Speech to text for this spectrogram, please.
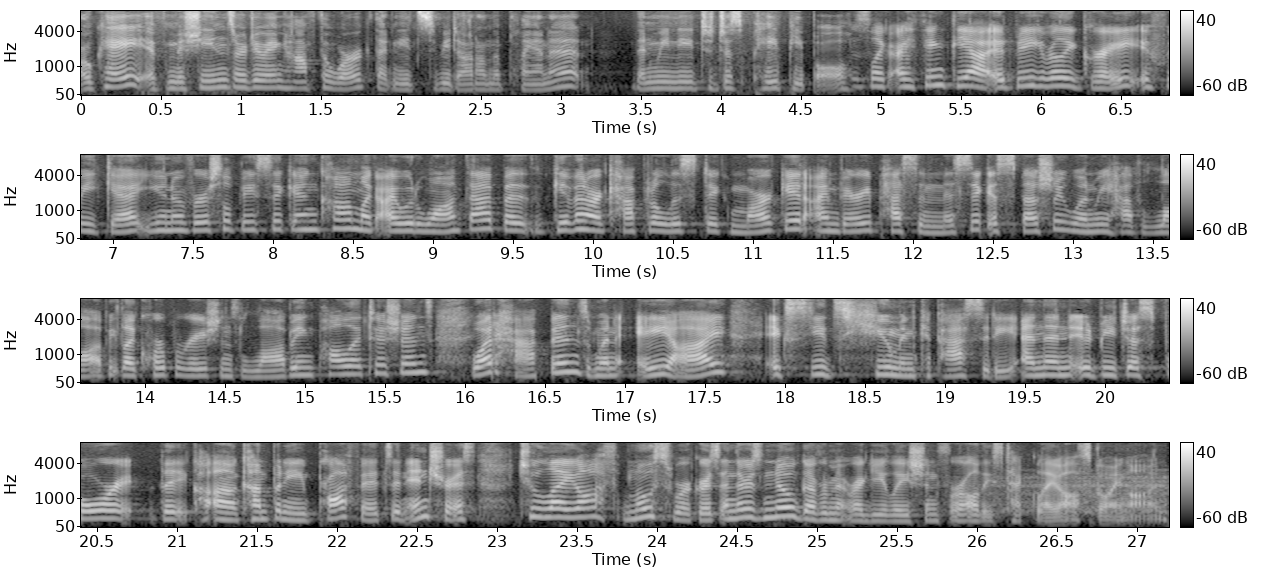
okay if machines are doing half the work that needs to be done on the planet then we need to just pay people. It's like I think yeah, it'd be really great if we get universal basic income. Like I would want that, but given our capitalistic market, I'm very pessimistic, especially when we have lobby like corporations lobbying politicians. What happens when AI exceeds human capacity and then it'd be just for the uh, company profits and interests to lay off most workers and there's no government regulation for all these tech layoffs going on.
